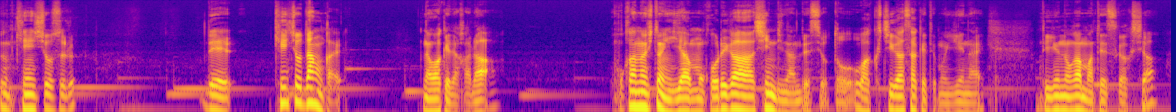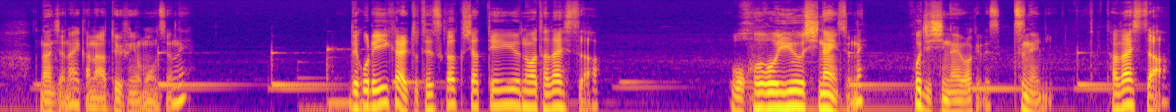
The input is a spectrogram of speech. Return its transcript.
検証する。で検証段階なわけだから他の人にいやもうこれが真理なんですよとは口が裂けても言えないっていうのがまあ哲学者なんじゃないかなというふうに思うんですよね。でこれ言い換えると哲学者っていうのは正しさを保有しないんですよね。保持しないわけです常に。正しさ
